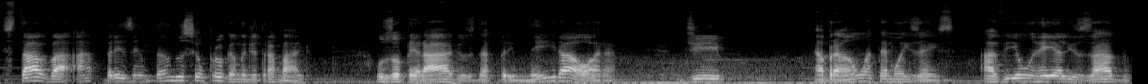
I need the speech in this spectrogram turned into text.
estava apresentando seu programa de trabalho. Os operários da primeira hora, de Abraão até Moisés, haviam realizado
